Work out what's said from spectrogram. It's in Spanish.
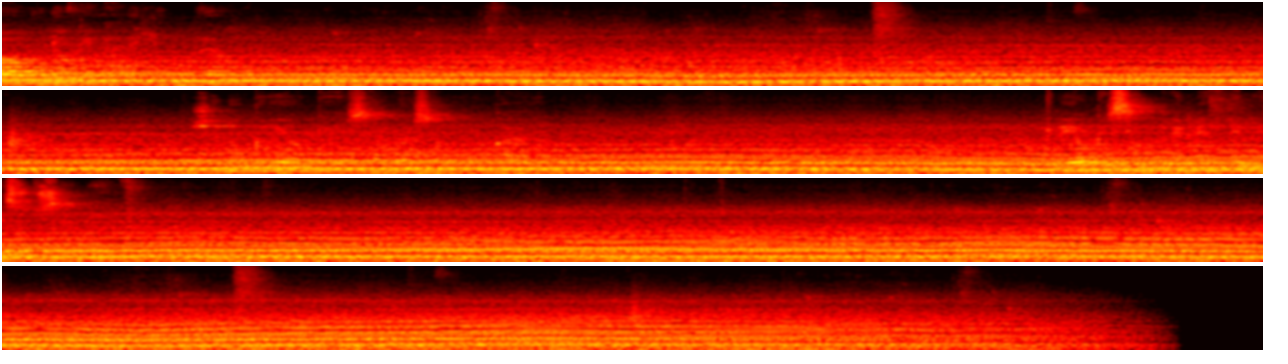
a uno que la desnuda. Yo no creo que esa casa nunca. Creo que sí.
